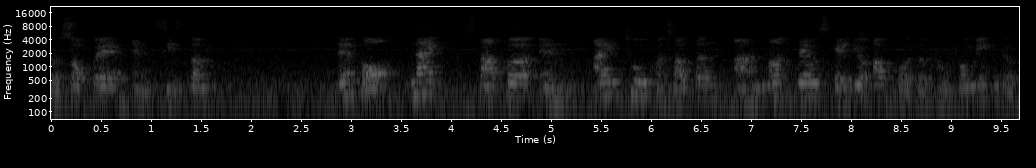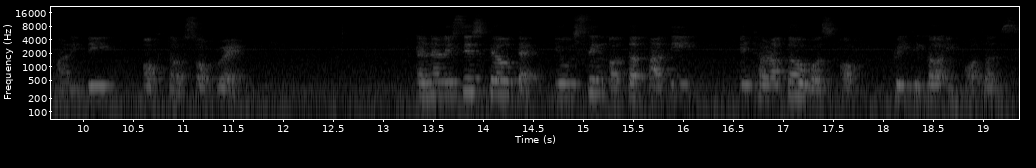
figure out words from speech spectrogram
the software and system. Therefore, night staffer and I2 consultant are not well scheduled out for the confirming the quality of the software. Analysis found that using a third party interrupter was of critical importance.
